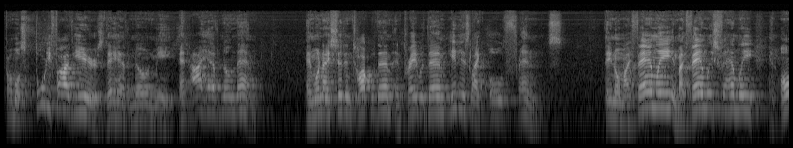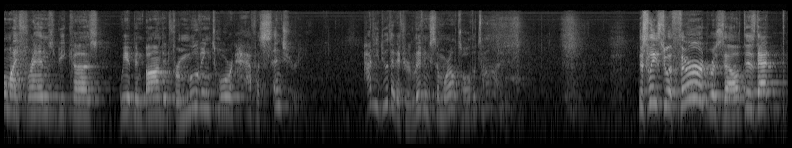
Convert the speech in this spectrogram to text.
For almost 45 years, they have known me, and I have known them. And when I sit and talk with them and pray with them, it is like old friends. They know my family and my family's family and all my friends because we have been bonded for moving toward half a century. How do you do that if you're living somewhere else all the time? This leads to a third result is that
